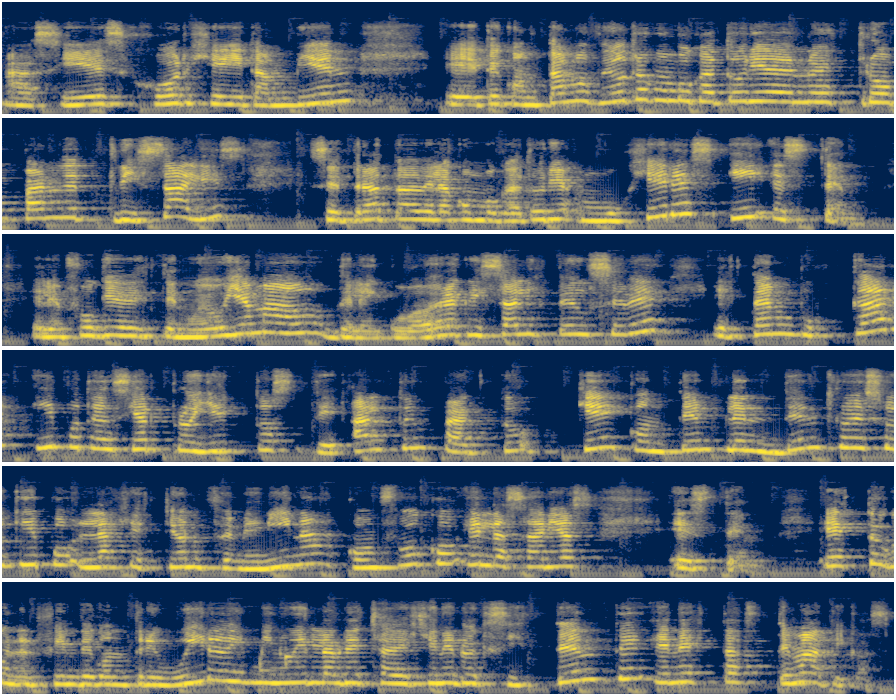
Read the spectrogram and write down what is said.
Así es, Jorge, y también eh, te contamos de otra convocatoria de nuestro partner Crisalis. Se trata de la convocatoria Mujeres y STEM. El enfoque de este nuevo llamado de la incubadora Crisalis PUCB está en buscar y potenciar proyectos de alto impacto que contemplen dentro de su equipo la gestión femenina con foco en las áreas STEM. Esto con el fin de contribuir a disminuir la brecha de género existente en estas temáticas.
